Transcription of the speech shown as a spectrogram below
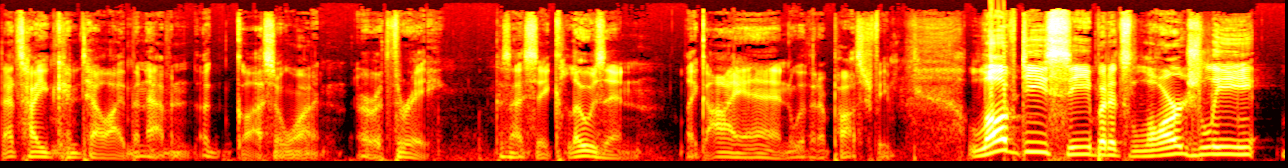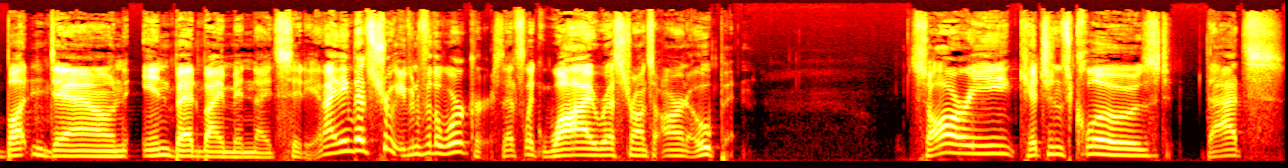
That's how you can tell I've been having a glass of wine or a three because I say closing like IN with an apostrophe. Love DC, but it's largely buttoned down in bed by Midnight City. And I think that's true, even for the workers. That's like why restaurants aren't open. Sorry, kitchen's closed. That's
